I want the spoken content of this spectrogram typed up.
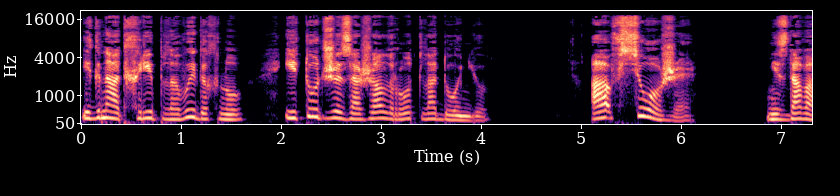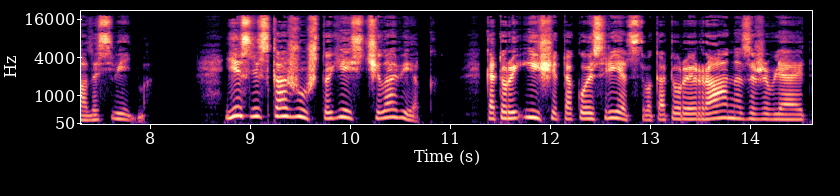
Игнат хрипло выдохнул и тут же зажал рот ладонью. «А все же...» — не сдавалась ведьма. Если скажу, что есть человек, который ищет такое средство, которое рано заживляет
